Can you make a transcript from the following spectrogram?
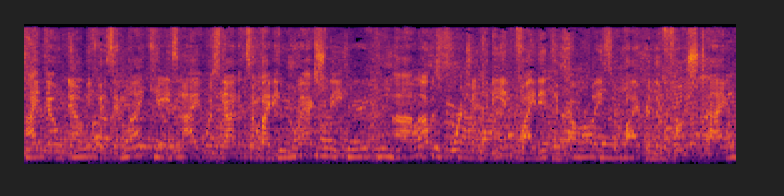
I don't know because in my case, I was not somebody who actually. Um, I was fortunate to be invited to come play Survivor the first time.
